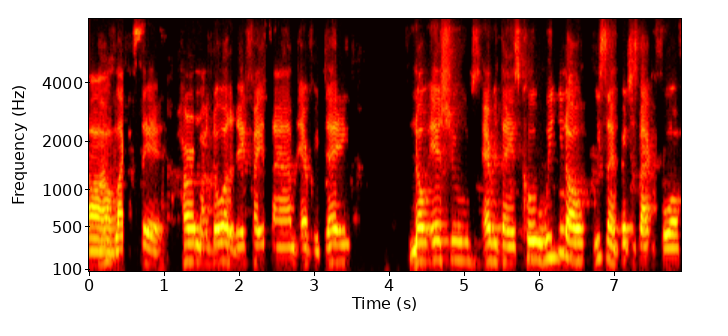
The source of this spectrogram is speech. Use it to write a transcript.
Um, like I said, her and my daughter they FaceTime every day. No issues. Everything's cool. We, you know, we send pictures back and forth.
